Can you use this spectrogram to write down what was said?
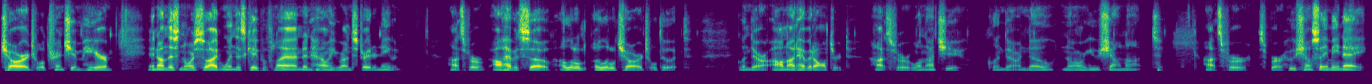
charge will trench him here, and on this north side win this cape of land, and how he runs straight and even. Hotspur, I'll have it so. A little a little charge will do it. Glendower, I'll not have it altered. Hotspur, will not you? Glendower, no, nor you shall not. Hotspur, Spur, who shall say me nay?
